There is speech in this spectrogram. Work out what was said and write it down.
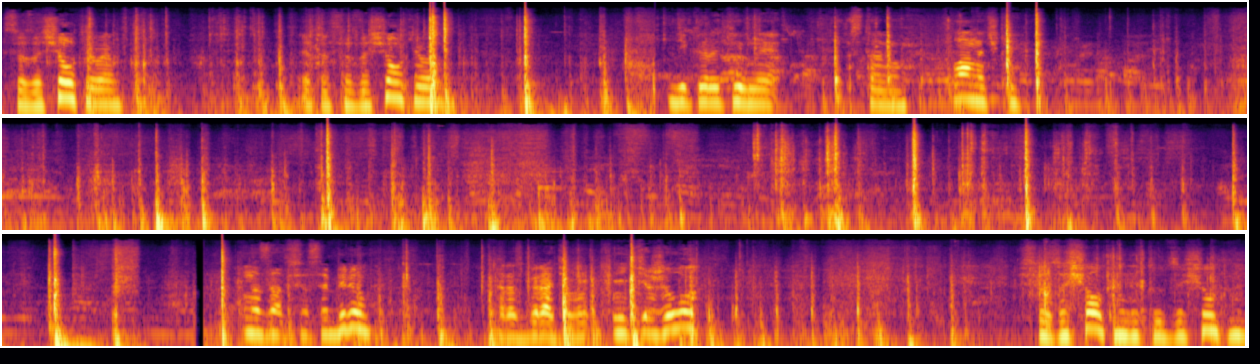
Все защелкиваем. Это все защелкиваем. Декоративные ставим планочки. Назад все соберем. Разбирать его не тяжело. Все защелкнули, тут защелкнули.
